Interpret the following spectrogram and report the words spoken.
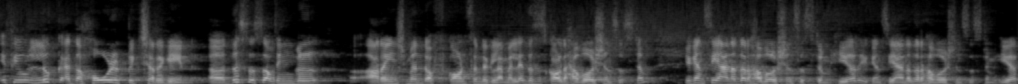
If you look at the whole picture again, uh, this is a single uh, arrangement of concentric lamellae. This is called a Haversian system. You can see another Haversian system here. You can see another Haversian system here.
